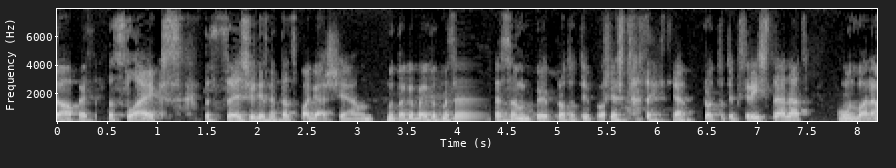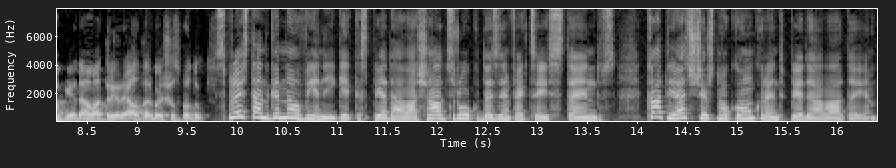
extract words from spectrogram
tāpēc tas laiks, tas ceļš ir diezgan tāds pagājušs. Ja? Un, nu, tagad beidzot mēs esam pie prototypa. Prototyps ir izstrādāts un varam piedāvāt arī reāli darbojušos produktus. Spreistāni gan nav vienīgie, kas piedāvā šādus roku dezinfekcijas stendus. Kā tie atšķiras no konkurentu piedāvātajiem?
